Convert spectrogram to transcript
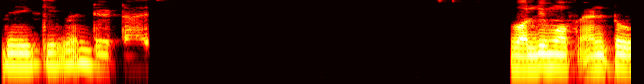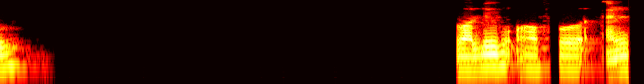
The given data is volume of N2, volume of uh, N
